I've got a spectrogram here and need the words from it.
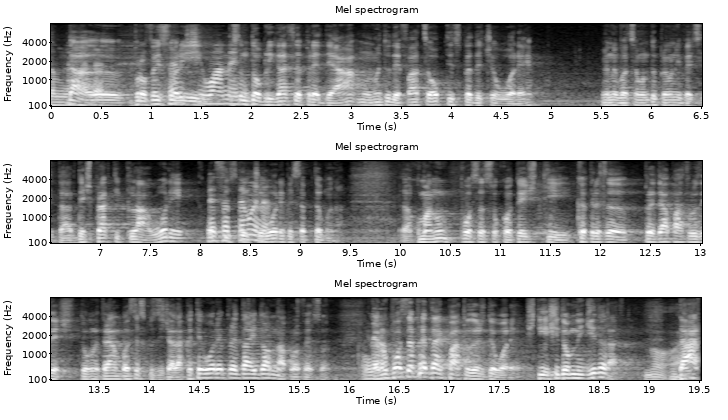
Domnule Da, Hader. Sunt și profesorii oameni. sunt obligați să predea, în momentul de față, 18 ore în învățământul preuniversitar. Deci, practic, la ore, 18 săptămână. ore pe săptămână. Acum nu poți să socotești că trebuie să predea 40. Domnul Traian Băsescu zicea, dar câte ore predai, doamna profesor? Că Da. nu poți să predai 40 de ore. Știe și domnul inginer asta. Dar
